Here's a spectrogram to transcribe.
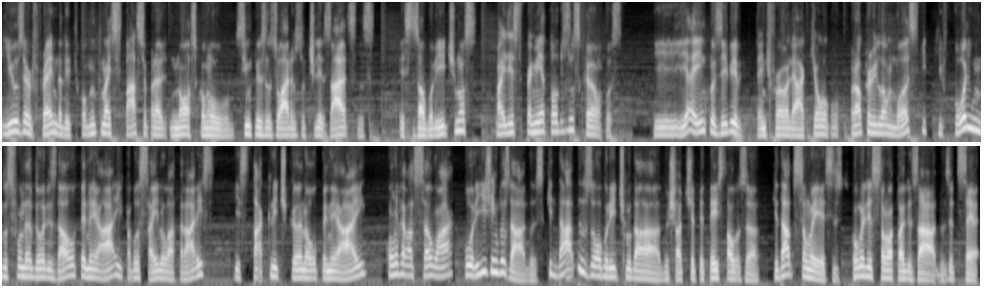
user friendly, ficou muito mais fácil para nós como simples usuários utilizar esses esses algoritmos, mas isso permeia todos os campos. E, e, aí, inclusive, se a gente for olhar aqui, o, o, próprio Elon Musk, que foi um dos fundadores da OpenAI, acabou saindo lá atrás, está criticando a OpenAI com relação à origem dos dados. Que dados o algoritmo da, do ChatGPT está usando? Que dados são esses? Como eles são atualizados, etc.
